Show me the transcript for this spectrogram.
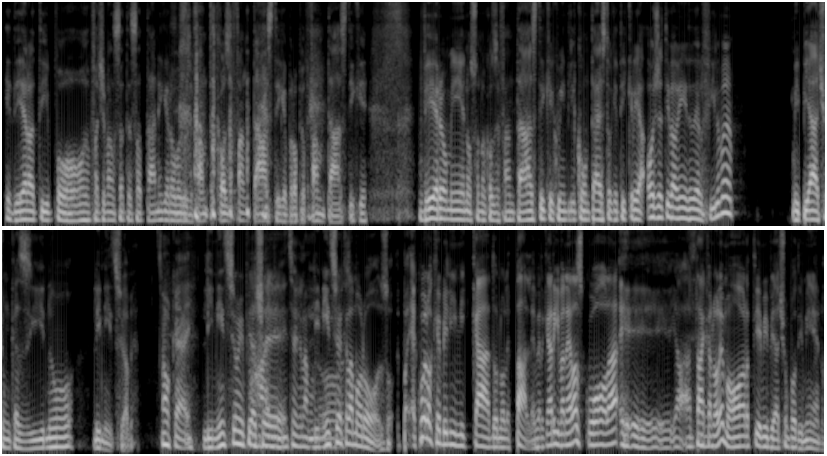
ed era tipo, facevano sette sataniche, roba così, fant- cose fantastiche, proprio fantastiche. Vere o meno sono cose fantastiche, quindi il contesto che ti crea oggettivamente del film mi piace un casino l'inizio a me. Ok. L'inizio mi piace. Ah, l'inizio è clamoroso. l'inizio è clamoroso. È quello che Bellini cadono le palle perché arriva nella scuola e, e attaccano le morti e mi piace un po' di meno.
